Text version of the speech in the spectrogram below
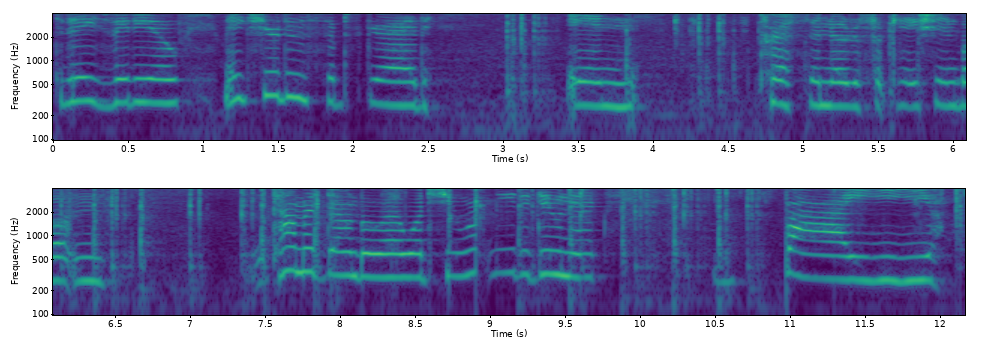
today's video. Make sure to subscribe and press the notification button. Comment down below what you want me to do next. Bye.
